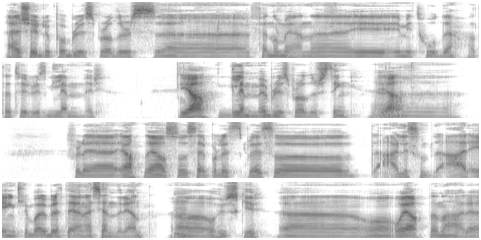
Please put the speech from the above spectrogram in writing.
Jeg skylder på Blues Brothers-fenomenet i, i, mitt hode. At jeg tydeligvis glemmer Ja Glemmer Blues Brothers-ting. Ja. Uh, for det, ja, når jeg også ser på Let's Play, så det er liksom Det er egentlig bare brett én jeg kjenner igjen uh, mm. og husker. Og, og, ja, denne herre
